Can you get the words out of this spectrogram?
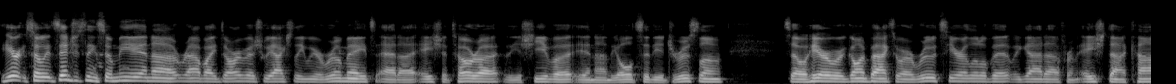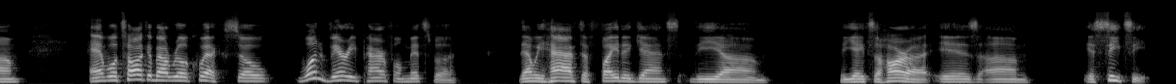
here, so it's interesting. So me and uh, Rabbi Darvish, we actually we were roommates at uh, Aish HaTorah, the yeshiva in uh, the old city of Jerusalem. So here we're going back to our roots here a little bit. We got uh, from Aish.com, and we'll talk about real quick. So one very powerful mitzvah that we have to fight against the um, the Yetzer Hara is um, is tzitzit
